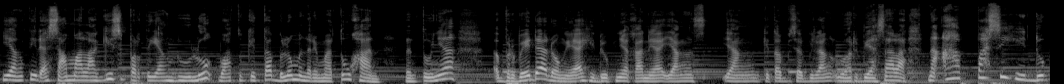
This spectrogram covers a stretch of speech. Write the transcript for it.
yang tidak sama lagi seperti yang dulu waktu kita belum menerima Tuhan. Tentunya eh, berbeda dong ya hidupnya kan ya yang yang kita bisa bilang luar biasa lah. Nah, apa sih hidup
